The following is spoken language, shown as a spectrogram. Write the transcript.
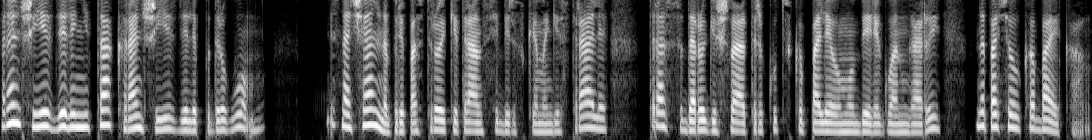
Раньше ездили не так, раньше ездили по-другому. Изначально при постройке Транссибирской магистрали трасса дороги шла от Иркутска по левому берегу Ангары до поселка Байкал,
